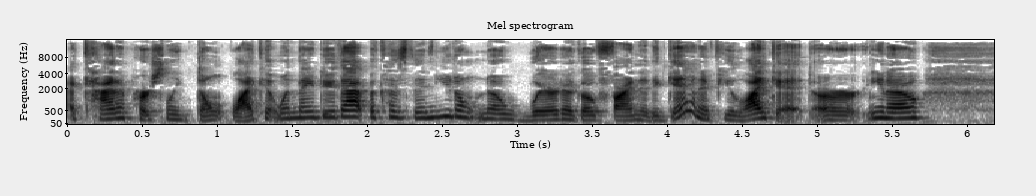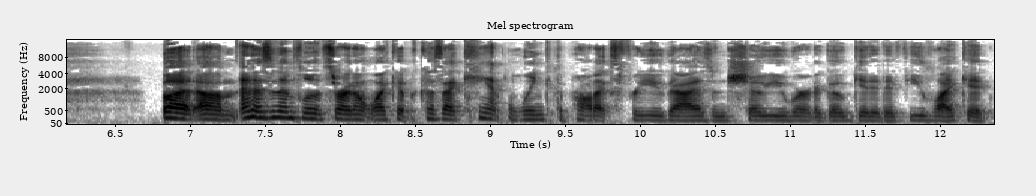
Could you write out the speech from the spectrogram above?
I kind of personally don't like it when they do that because then you don't know where to go find it again if you like it or, you know, but, um, and as an influencer, I don't like it because I can't link the products for you guys and show you where to go get it if you like it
